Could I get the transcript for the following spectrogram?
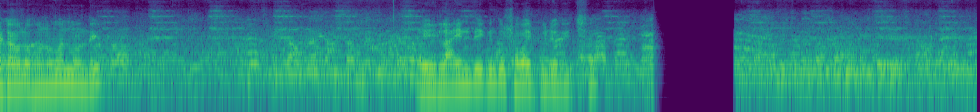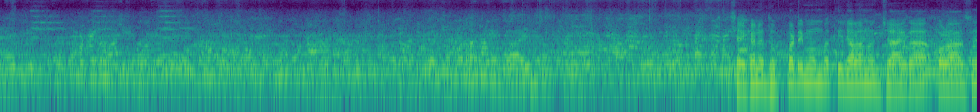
এটা হলো হনুমান মন্দির। এই লাইন দিয়ে কিন্তু সবাই পুজো দিচ্ছে। সেখানে এখানে ধূপকাঠি মোমবাতি জ্বালানোর জায়গা করা আছে।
